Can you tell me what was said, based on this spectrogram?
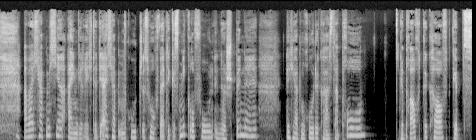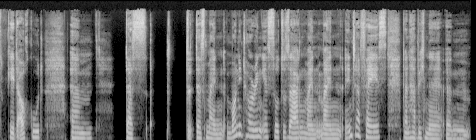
Aber ich habe mich hier eingerichtet. Ja, ich habe ein gutes, hochwertiges Mikrofon in der Spinne. Ich habe ein Rodecaster Pro gebraucht gekauft, gibt's, geht auch gut. Ähm, das das mein Monitoring ist sozusagen, mein, mein Interface. Dann habe ich eine ähm,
